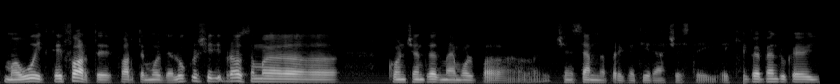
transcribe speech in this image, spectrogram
mă uit, că e foarte, foarte mult de lucru și vreau să mă concentrez mai mult pe ce înseamnă pregătirea acestei echipe, pentru că e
